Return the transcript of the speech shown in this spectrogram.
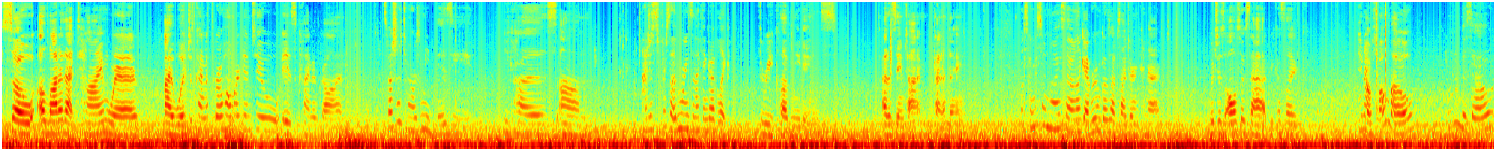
so a lot of that time where I would just kind of throw homework into is kind of gone. Especially tomorrow's gonna be busy because um, I just, for some reason, I think I have like three club meetings at the same time, kind of thing. It's gonna be so nice though. And, like everyone goes outside during Connect, which is also sad because like, you know, FOMO. You wanna miss out.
